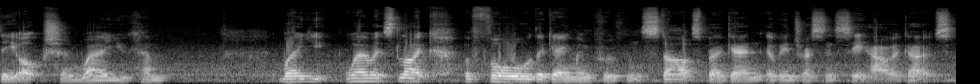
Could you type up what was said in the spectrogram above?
the option where you can where you where it's like before the game improvement starts but again it'll be interesting to see how it goes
